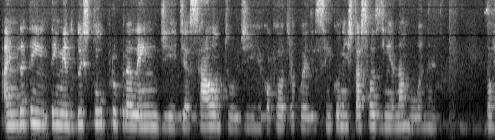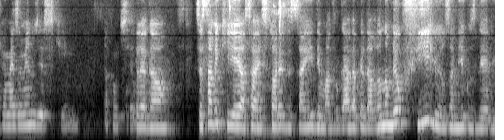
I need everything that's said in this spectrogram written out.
ainda tem, tem medo do estupro para além de, de assalto, de qualquer outra coisa assim, quando a gente está sozinha na rua, né? Então foi mais ou menos isso que aconteceu. Que legal. Você sabe que essa história de sair de madrugada pedalando, meu filho e os amigos dele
